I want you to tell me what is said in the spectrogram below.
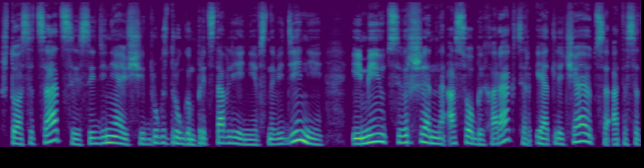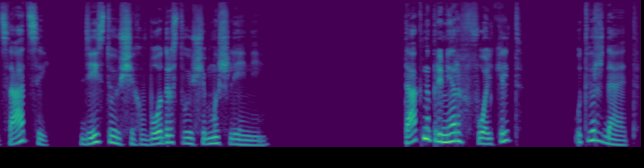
что ассоциации, соединяющие друг с другом представления в сновидении, имеют совершенно особый характер и отличаются от ассоциаций, действующих в бодрствующем мышлении. Так, например, Фолькельт утверждает.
